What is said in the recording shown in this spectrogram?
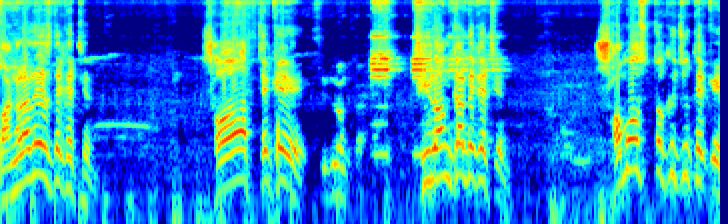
বাংলাদেশ দেখেছেন সব থেকে শ্রীলঙ্কা। শ্রীলঙ্কা দেখেছেন। সমস্ত কিছু থেকে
